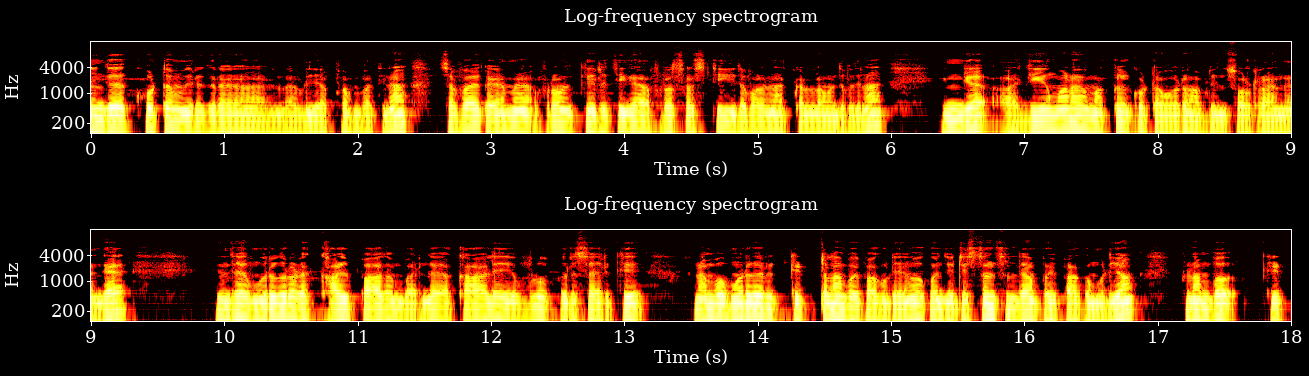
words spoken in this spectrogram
நீங்கள் கூட்டம் இருக்கிற நாள் அப்படி அப்போ பார்த்தீங்கன்னா செவ்வாய்க்கிழமை அப்புறம் கிருத்திகை அப்புறம் சஷ்டி இதை போல் நாட்கள்லாம் வந்து பார்த்திங்கன்னா இங்கே அதிகமான மக்கள் கூட்டம் வரும் அப்படின்னு சொல்கிறாங்கங்க இந்த முருகரோட கால் பாதம் பாருங்கள் காலே எவ்வளோ பெருசாக இருக்குது நம்ம முருகர் கிட்டலாம் போய் பார்க்க முடியாது. கொஞ்சம் டிஸ்டன்ஸில் தான் போய் பார்க்க முடியும். இப்போ நம்ம கிட்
